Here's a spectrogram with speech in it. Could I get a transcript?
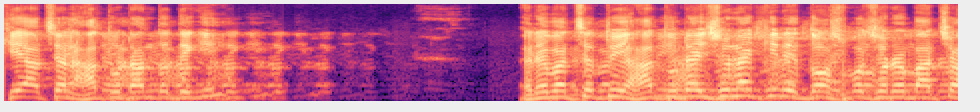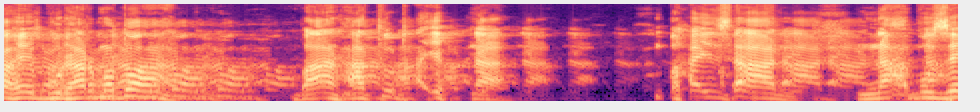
কে আছেন? হাত উঠান তো দেখি। রে বাচ্চা, তুই হাত উঠাইছো না কি রে? দশ বছরের বাচ্চা হয়ে বুড়ার মতো হাত। বা না। ভাইজান, না বুঝে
